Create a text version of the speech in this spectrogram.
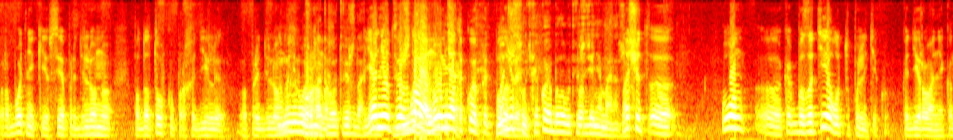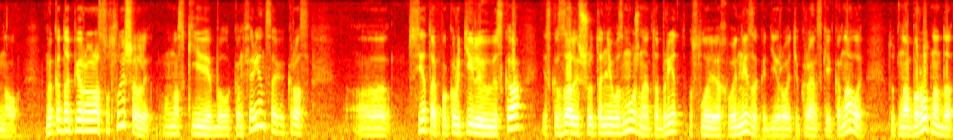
работники все определенную подготовку проходили в определенных Но мы не можем органах. этого утверждать. Я не утверждаю, но у меня такое предположение. Но не суть. Какое было утверждение менеджера? Значит, э, он как бы затеял эту политику кодирования каналов. Мы когда первый раз услышали, у нас в Киеве была конференция как раз, э, все так покрутили у виска и сказали, что это невозможно, это бред в условиях войны закодировать украинские каналы. Тут наоборот надо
